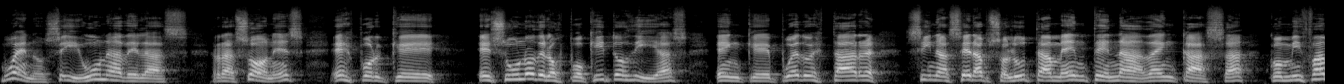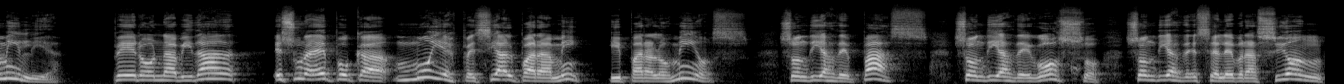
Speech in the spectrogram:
Bueno, sí, una de las razones es porque es uno de los poquitos días en que puedo estar sin hacer absolutamente nada en casa con mi familia. Pero Navidad es una época muy especial para mí y para los míos. Son días de paz, son días de gozo, son días de celebración,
